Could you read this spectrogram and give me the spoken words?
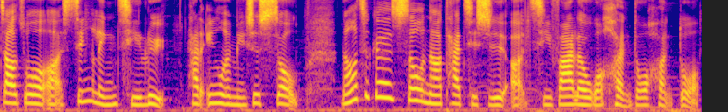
叫做呃《心灵奇旅》，它的英文名是 Soul。然后这个 Soul 呢，它其实呃启发了我很多很多，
